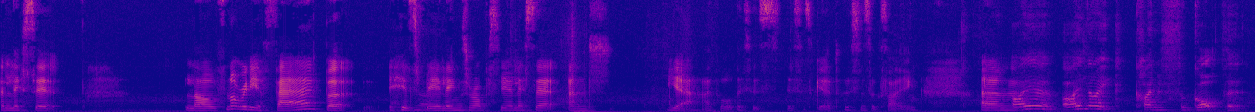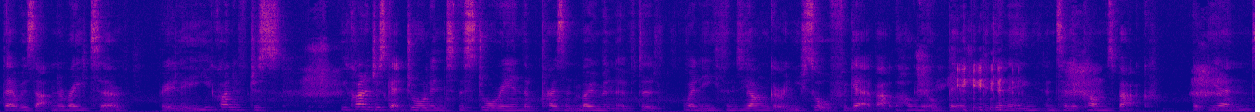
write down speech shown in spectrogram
illicit love, not really affair, but his No. feelings are obviously illicit. And yeah, I thought this is this is good. This is exciting. Um, I um, I like kind of forgot that there was that narrator. Really, you kind of just you kind of just get drawn into the story in the present moment of the when Ethan's younger, and you sort of forget about the whole little bit at the beginning until it comes back at the end.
